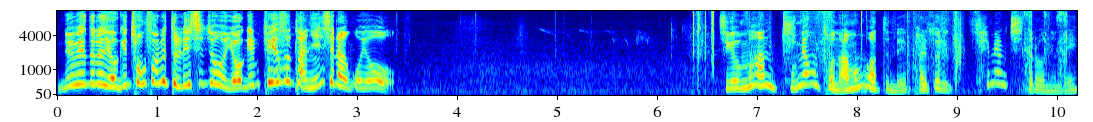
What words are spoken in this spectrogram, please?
유비들은 여기 총소리 들리시죠? 여길 피해서 다니시라고요. 지금 한 두 명 더 남은 것 같은데. 발소리 세 명 치 들었는데.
